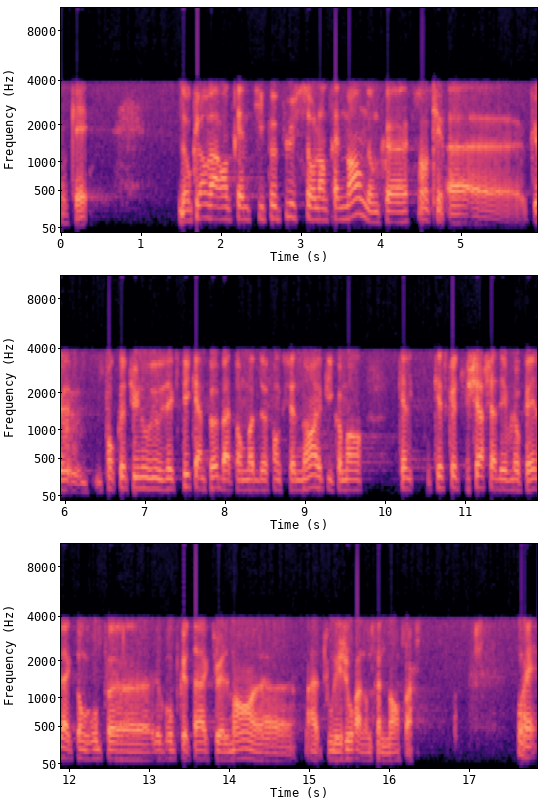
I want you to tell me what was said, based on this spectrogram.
Ok. Donc là, on va rentrer un petit peu plus sur l'entraînement. Donc, euh, euh, que, pour que tu nous expliques un peu bah, ton mode de fonctionnement et puis comment, qu'est-ce que tu cherches à développer là, avec ton groupe, euh, le groupe que tu as actuellement euh, à, tous les jours à l'entraînement. Quoi. Ouais.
